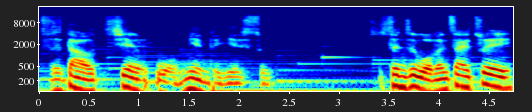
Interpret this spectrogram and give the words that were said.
直到见我面的耶稣。甚至我们在最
